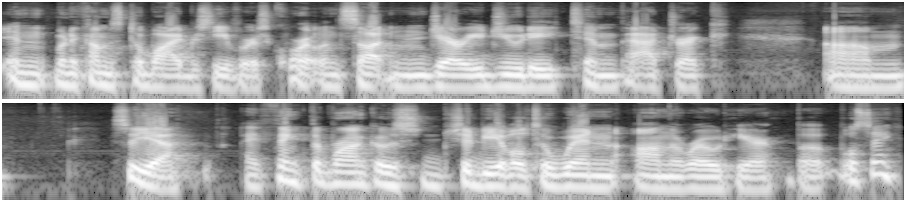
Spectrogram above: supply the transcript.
In when it comes to wide receivers, Courtland Sutton, Jerry Jeudy, Tim Patrick. Um, so yeah, I think the Broncos should be able to win on the road here, but we'll see.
